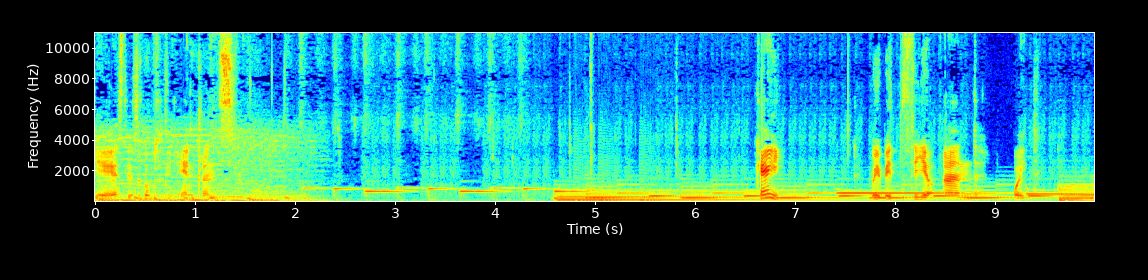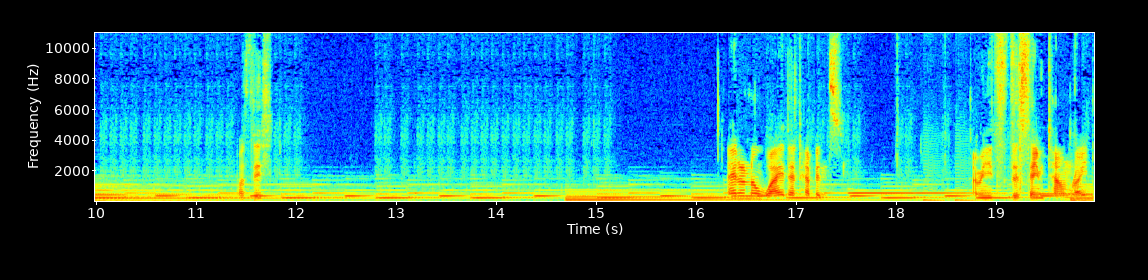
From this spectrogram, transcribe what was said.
Yes, let's go to the entrance. Okay! We beat Theo and... wait. What's this? I don't know why that happens. I mean, it's the same town, right?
